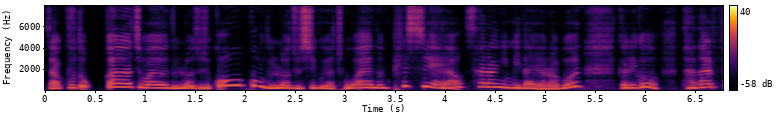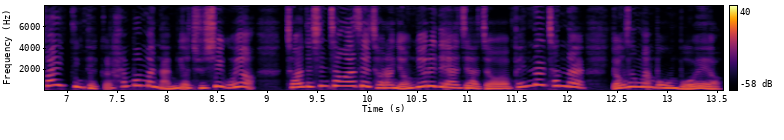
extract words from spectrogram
자, 구독과 좋아요 눌러 주시고 꼭꼭 눌러 주시고요. 좋아요는 필수예요. 사랑입니다, 여러분. 그리고 다날 파이팅 댓글 한 번만 남겨 주시고요. 저한테 신청하세요. 저랑 연결이 돼야지 하죠. 맨날 첫날 영상만 보면 뭐예요?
